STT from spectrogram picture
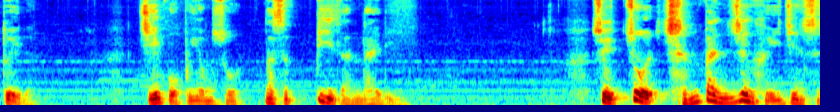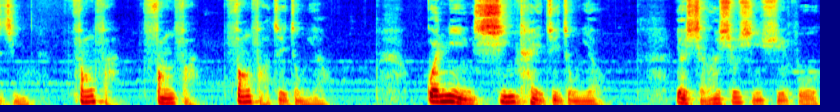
对了，结果不用说，那是必然来临。所以做承办任何一件事情，方法、方法、方法最重要，观念、心态最重要。要想要修行学佛，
